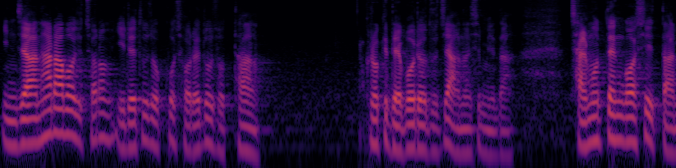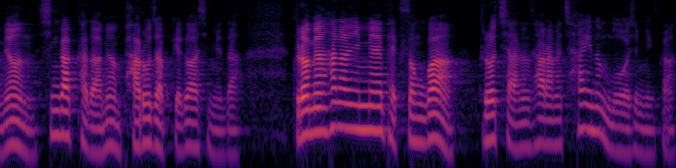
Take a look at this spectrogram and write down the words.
인자한 할아버지처럼 이래도 좋고 저래도 좋다. 그렇게 내버려 두지 않으십니다. 잘못된 것이 있다면 심각하다면 바로 잡게도 하십니다. 그러면 하나님의 백성과 그렇지 않은 사람의 차이는 무엇입니까?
